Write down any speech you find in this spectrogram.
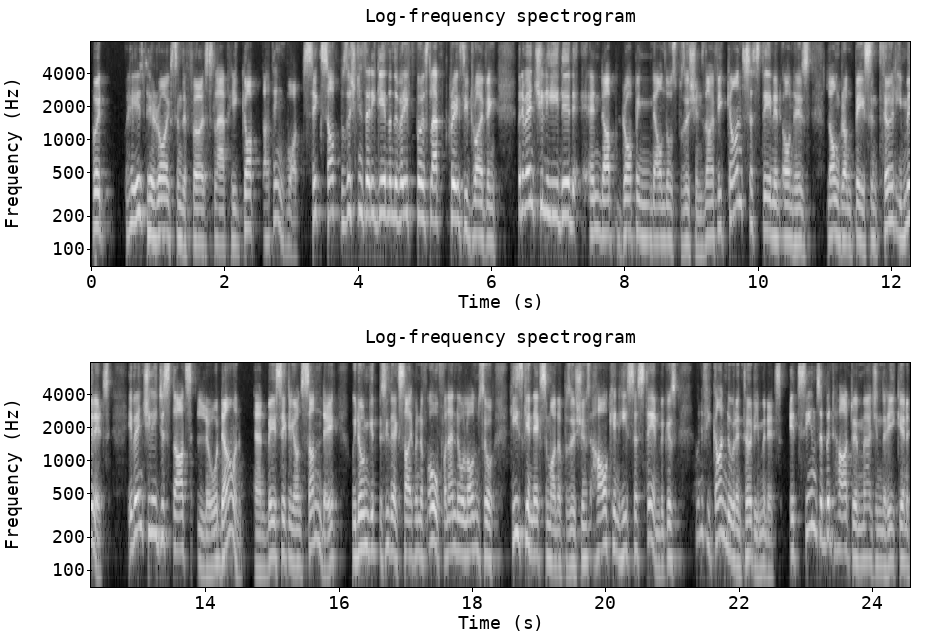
But his heroics in the first lap. He got, I think, what, six odd positions that he gained on the very first lap. Crazy driving. But eventually he did end up dropping down those positions. Now, if he can't sustain it on his long run pace in 30 minutes, eventually just starts low down. And basically on Sunday, we don't get to see the excitement of, oh, Fernando Alonso, he's gained X amount of positions. How can he sustain? Because I mean, if he can't do it in 30 minutes, it seems a bit hard to imagine that he can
